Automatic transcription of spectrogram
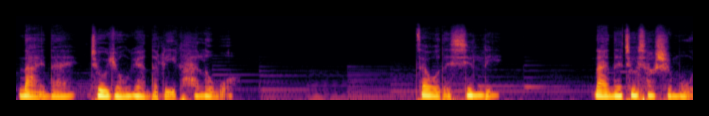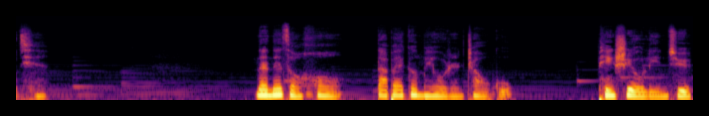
奶奶就永远的离开了我。在我的心里，奶奶就像是母亲。奶奶走后，大伯更没有人照顾。平时有邻居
